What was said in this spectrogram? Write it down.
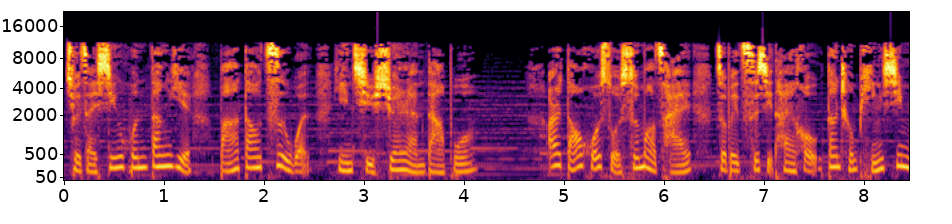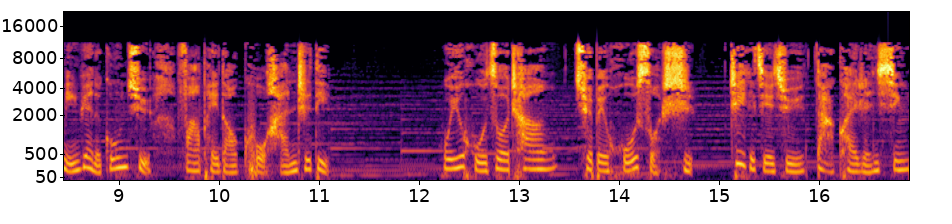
却在新婚当夜拔刀自刎，引起轩然大波。而导火索孙茂才则被慈禧太后当成平息民怨的工具，发配到苦寒之地。为虎作伥，却被虎所噬，这个结局大快人心，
